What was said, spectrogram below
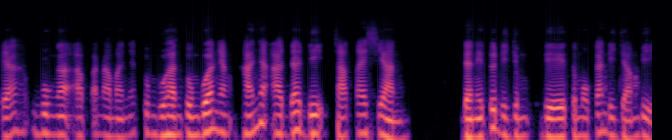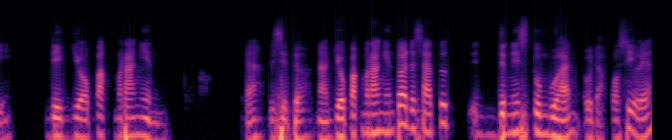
ya bunga apa namanya tumbuhan-tumbuhan yang hanya ada di Catesian dan itu ditemukan di Jambi di Geopark Merangin ya di situ. Nah Geopark Merangin itu ada satu jenis tumbuhan udah fosil ya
